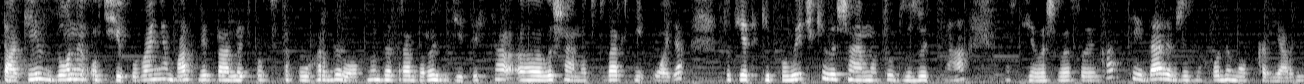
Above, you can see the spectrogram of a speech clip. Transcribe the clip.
Так, із зони очікування вас відправлять ось в таку гардеробну, де треба роздітися. Е, Лишаємо тут верхній одяг. Тут є такі полички, лишаємо тут взуття. Ось я лишила свої капці, і далі вже заходимо в кав'ярню.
